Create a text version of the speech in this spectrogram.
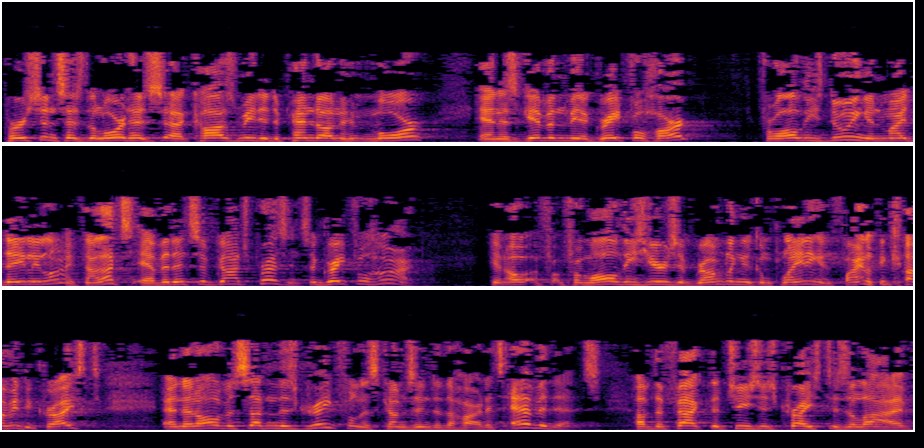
person says, The Lord has uh, caused me to depend on Him more and has given me a grateful heart for all He's doing in my daily life. Now that's evidence of God's presence, a grateful heart. You know, from all these years of grumbling and complaining and finally coming to Christ, and then all of a sudden this gratefulness comes into the heart. It's evidence of the fact that Jesus Christ is alive.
